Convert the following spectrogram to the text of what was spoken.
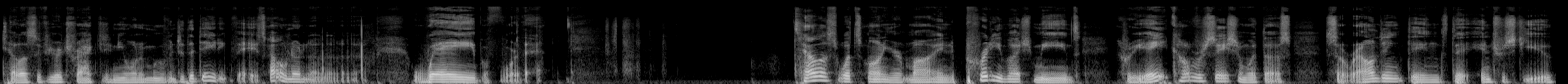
tell us if you're attracted and you want to move into the dating phase. Oh, no, no, no, no, no. Way before that. Tell us what's on your mind pretty much means create conversation with us surrounding things that interest you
